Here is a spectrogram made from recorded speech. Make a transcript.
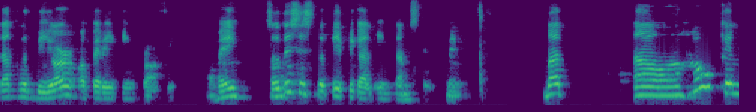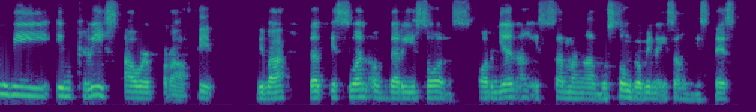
that would be your operating profit. Okay? So this is the typical income statement. But uh, how can we increase our profit? Diba? That is one of the reasons or yan ang isa mga gustong gawin ng isang business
